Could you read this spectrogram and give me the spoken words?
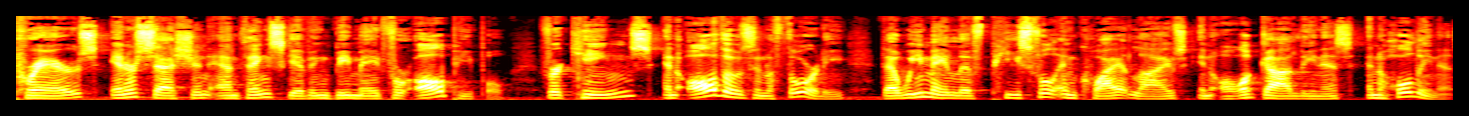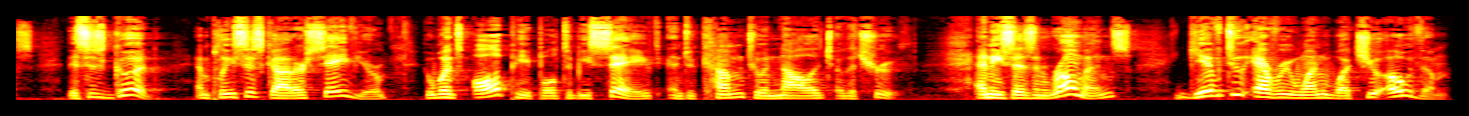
prayers, intercession, and thanksgiving be made for all people for kings and all those in authority, that we may live peaceful and quiet lives in all godliness and holiness. This is good and pleases God our Savior, who wants all people to be saved and to come to a knowledge of the truth. And he says in Romans, give to everyone what you owe them.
